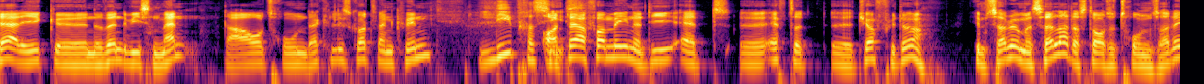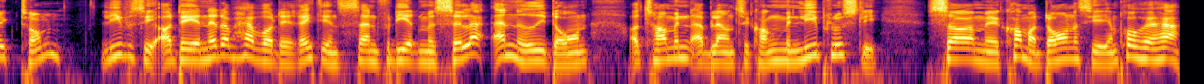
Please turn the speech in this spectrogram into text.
der er det ikke øh, nødvendigvis en mand, der er over tronen. Der kan lige så godt være en kvinde. Lige præcis. Og derfor mener de, at øh, efter øh, Joffrey dør, jamen, så er det jo Marcella, der står til tronen, så er det ikke Tommen. Lige præcis. Og det er netop her, hvor det er rigtig interessant, fordi at Marcella er nede i Dawn, og Tommen er blevet til kongen, men lige pludselig, så um, kommer Dawn og siger, jamen prøv at høre her,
